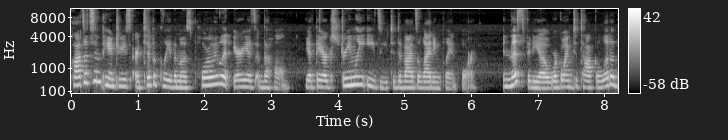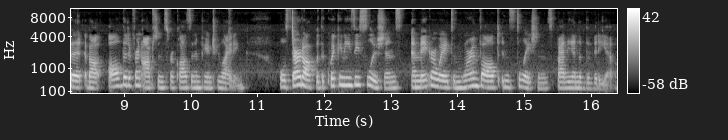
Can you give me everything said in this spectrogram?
Closets and pantries are typically the most poorly lit areas of the home, yet they are extremely easy to devise a lighting plan for. In this video, we're going to talk a little bit about all the different options for closet and pantry lighting. We'll start off with the quick and easy solutions and make our way to more involved installations by the end of the video.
